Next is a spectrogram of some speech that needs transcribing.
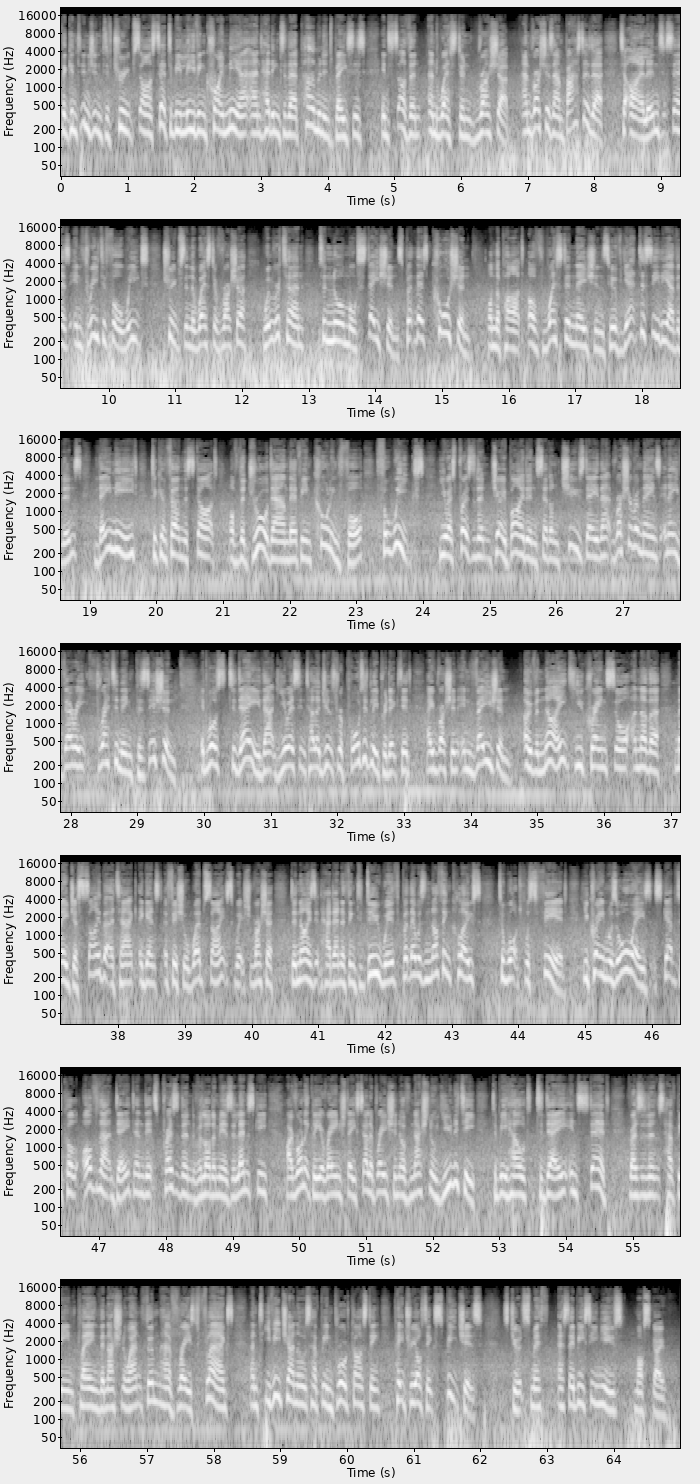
The contingent of troops are said to be leaving Crimea and heading to their permanent bases in southern and western Russia. And Russia's ambassador to Ireland says in three to four weeks, troops in the west of Russia will return to normal stations. But there's caution on the part of Western nations who have yet to see the evidence they need to confirm the start of the drawdown they've been calling for for weeks. US President Joe Biden said on Tuesday that Russia remains in a very threatening position. It was today that US intelligence reportedly predicted a Russian invasion. Overnight, Ukraine saw another major cyber attack against official websites, which Russia denies it had anything to do with, but there was nothing close to what was feared. Ukraine was always skeptical of that date, and its president Volodymyr Zelensky ironically arranged a celebration of national unity to be held today instead. Residents have been playing the national anthem, have raised flags, and TV channels have been broadcasting patriotic speeches. Stuart Smith, SABC News, Moscow.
